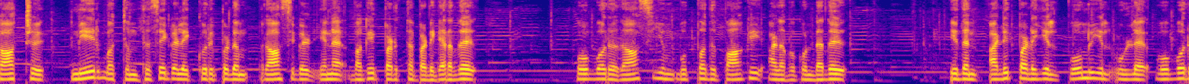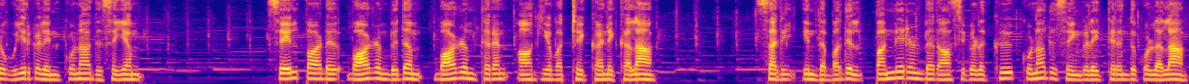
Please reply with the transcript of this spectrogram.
காற்று நீர் மற்றும் திசைகளை குறிப்பிடும் ராசிகள் என வகைப்படுத்தப்படுகிறது. ஒவ்வொரு ராசியும் முப்பது பாகை அளவு கொண்டது. இதன் அடிப்படையில் பூமியில் உள்ள ஒவ்வொரு உயிர்களின் குணாதிசயம் செயல்பாடு வாழும் விதம் வாழும் திறன் ஆகியவற்றை கணிக்கலாம். சரி இந்த பதில் பன்னிரண்டு ராசிகளுக்கு குணாதிசயங்களை தெரிந்து கொள்ளலாம்.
